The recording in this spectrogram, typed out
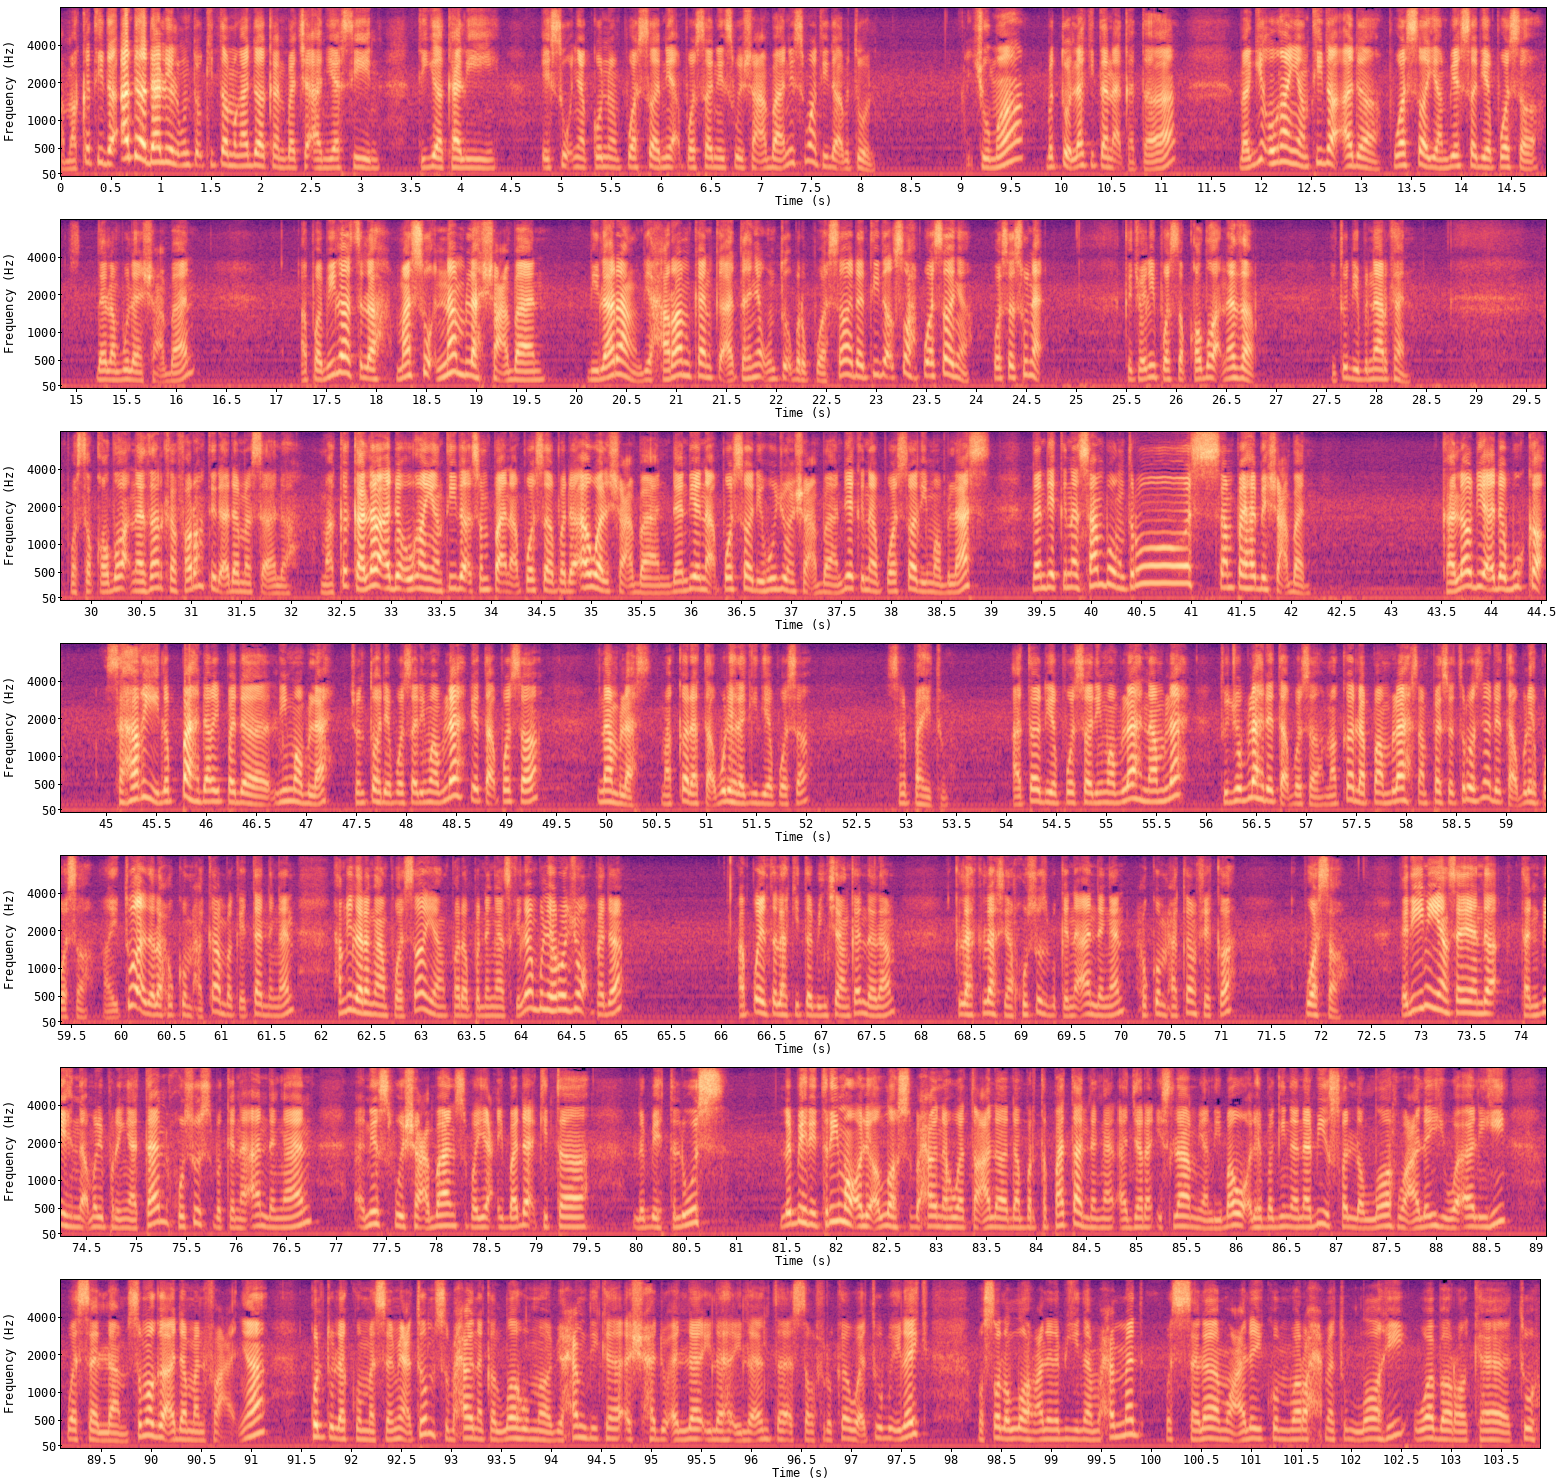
Ha, maka tidak ada dalil untuk kita mengadakan bacaan Yasin tiga kali. Esoknya konon puasa niat puasa nisfu Syaban ni semua tidak betul. Cuma betul lah kita nak kata bagi orang yang tidak ada puasa yang biasa dia puasa dalam bulan Syaban apabila telah masuk 16 Syaban dilarang diharamkan ke atasnya untuk berpuasa dan tidak sah puasanya puasa sunat kecuali puasa qada nazar Itu dibenarkan. Puasa qada, nazar, kafarah tidak ada masalah. Maka kalau ada orang yang tidak sempat nak puasa pada awal Syaban dan dia nak puasa di hujung Syaban, dia kena puasa 15 dan dia kena sambung terus sampai habis Syaban. Kalau dia ada buka sehari lepas daripada 15, contoh dia puasa 15, dia tak puasa 16, maka dah tak boleh lagi dia puasa selepas itu. Atau dia puasa 15, 16, 17 dia tak puasa. Maka 18 sampai seterusnya dia tak boleh puasa. Ha, itu adalah hukum hakam berkaitan dengan hari larangan puasa yang para pendengar sekalian boleh rujuk pada apa yang telah kita bincangkan dalam kelas-kelas yang khusus berkenaan dengan hukum hakam fiqah puasa. Jadi ini yang saya hendak tanbih, hendak beri peringatan khusus berkenaan dengan nisfu Syaban supaya ibadat kita lebih telus, lebih diterima oleh Allah Subhanahu wa taala dan bertepatan dengan ajaran Islam yang dibawa oleh baginda Nabi sallallahu alaihi wa alihi wasallam. Semoga ada manfaatnya. Qultu lakum ma sami'tum subhanakallahumma wa bihamdika ashhadu an la ilaha illa anta astaghfiruka wa atubu وصلى الله على نبينا محمد والسلام عليكم ورحمة الله وبركاته.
